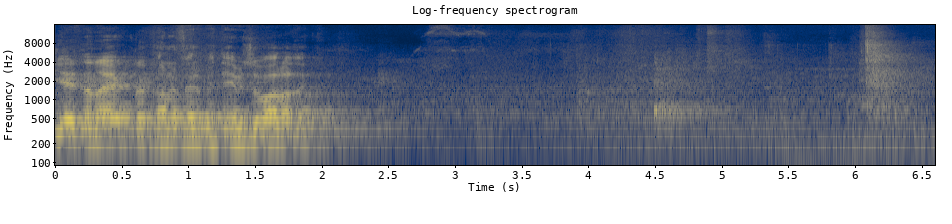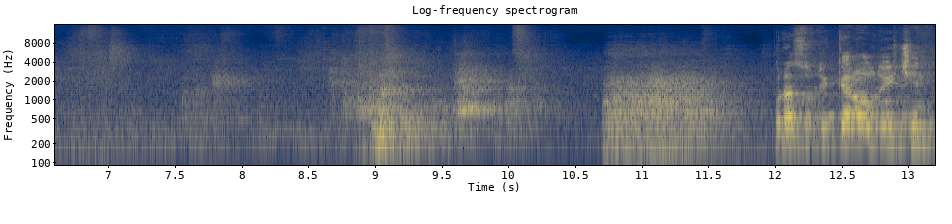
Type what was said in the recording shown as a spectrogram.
Yerden ayakla kalorifer peteğimizi bağladık. Burası dükkan olduğu için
